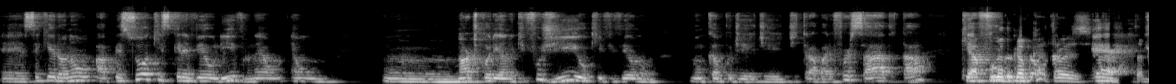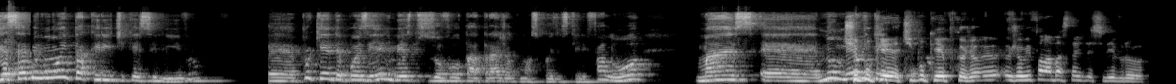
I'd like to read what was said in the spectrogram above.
é, você queira ou não, a pessoa que escreveu o livro né, é um, um norte-coreano que fugiu, que viveu no, num campo de, de, de trabalho forçado tal, que é a fuga do campo 14. É, recebe muita crítica esse livro, é, porque depois ele mesmo precisou voltar atrás de algumas coisas que ele falou, mas é, no meu tipo o quê? Tipo o quê? Porque eu já, eu já ouvi falar bastante desse livro,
